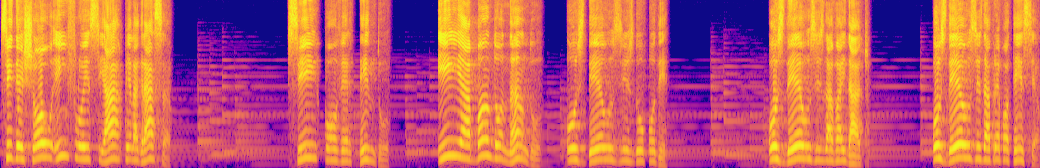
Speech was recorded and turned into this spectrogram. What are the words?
se deixou influenciar pela graça, se convertendo e abandonando os deuses do poder, os deuses da vaidade, os deuses da prepotência,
